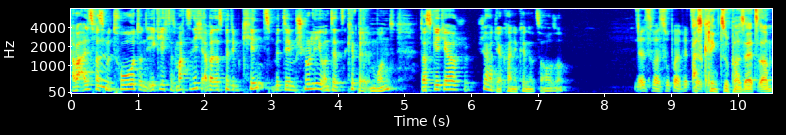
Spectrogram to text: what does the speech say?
Aber alles, was mit Tod und eklig, das macht sie nicht. Aber das mit dem Kind, mit dem Schnulli und der Kippe im Mund, das geht ja, sie hat ja keine Kinder zu Hause. Das war super witzig. Das klingt super seltsam.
